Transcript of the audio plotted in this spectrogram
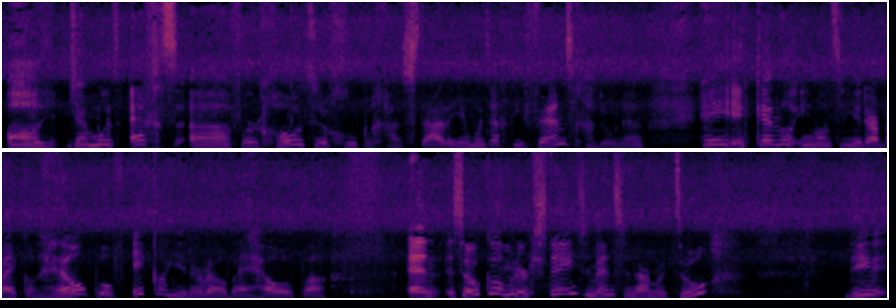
Oh, jij moet echt uh, voor grotere groepen gaan staan. Je moet echt events gaan doen. En hey, ik ken wel iemand die je daarbij kan helpen. Of ik kan je er wel bij helpen. En zo komen er steeds mensen naar me toe die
